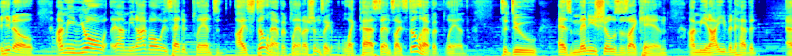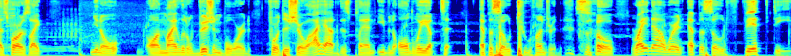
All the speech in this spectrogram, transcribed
you know, I mean, you all, I mean, I've always had it planned to, I still have it planned. I shouldn't say like past tense. I still have it planned to do as many shows as I can. I mean, I even have it as far as like, you know, on my little vision board for this show. I have this plan even all the way up to episode 200. So right now we're in episode 50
